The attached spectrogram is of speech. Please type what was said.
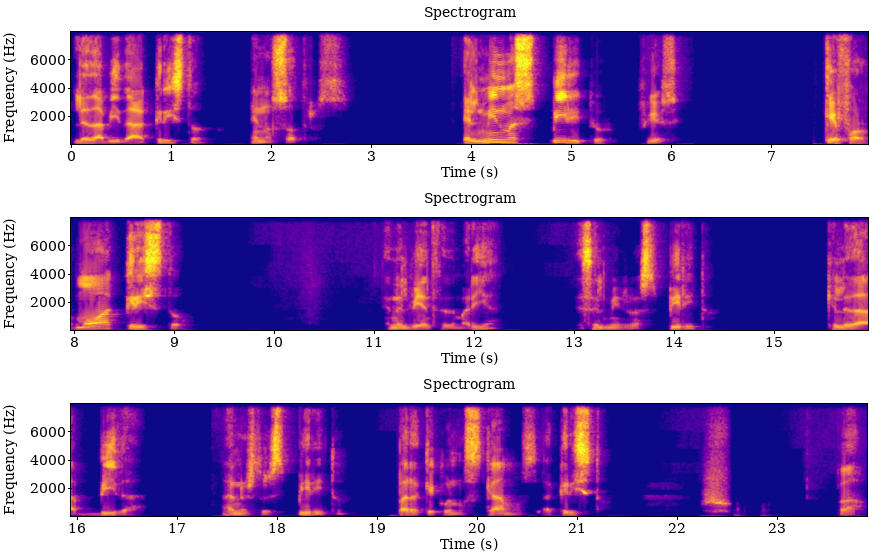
le da vida a Cristo en nosotros. El mismo Espíritu, fíjese, que formó a Cristo en el vientre de María, es el mismo Espíritu que le da vida a nuestro espíritu para que conozcamos a Cristo. Wow.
